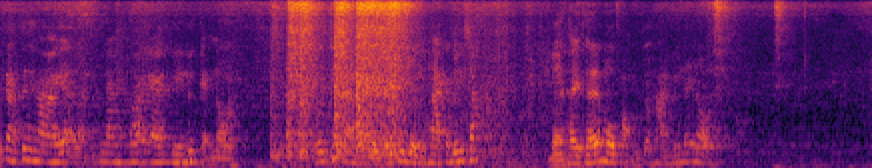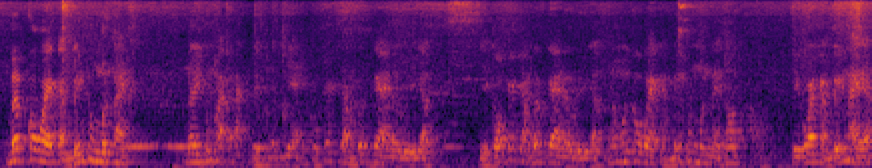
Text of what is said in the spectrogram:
chức năng thứ hai là chức năng khóa ga khi nước cạn nồi. Với chức năng này tôi sẽ dùng hai cái miếng sắt để thay thế mô phỏng cho hai miếng đáy nồi bếp có que cảm biến thông minh này. Đây cũng là cái đặc điểm nhận dạng của các dòng bếp ga nội địa nhật. Chỉ có các dòng bếp ga nội địa nhật nó mới có que cảm biến thông minh này thôi. Thì que cảm biến này á,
